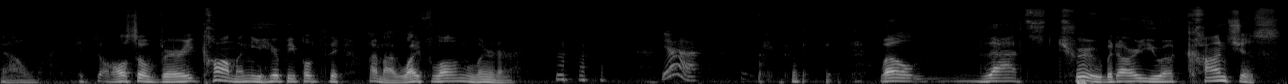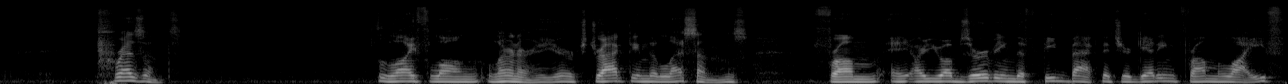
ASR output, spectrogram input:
Now, it's also very common. You hear people say, I'm a lifelong learner. yeah. Well, that's true, but are you a conscious, present, lifelong learner? You're extracting the lessons from, a, are you observing the feedback that you're getting from life,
